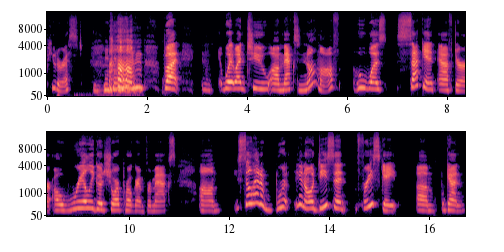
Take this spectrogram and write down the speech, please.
pewterist. Um, but we went to uh, Max Naumov, who was second after a really good short program for Max. Um, he still had a you know a decent free skate. Um, again,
